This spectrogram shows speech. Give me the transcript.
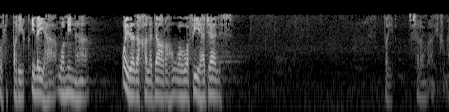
وفي الطريق إليها ومنها وإذا دخل داره وهو فيها جالس. طيب السلام عليكم.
